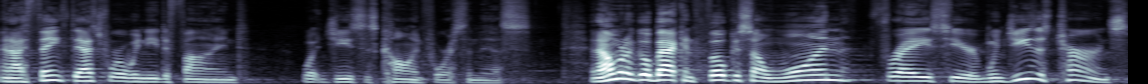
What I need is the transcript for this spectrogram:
And I think that's where we need to find what Jesus is calling for us in this. And I want to go back and focus on one phrase here. When Jesus turns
